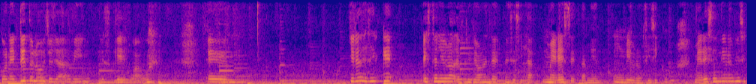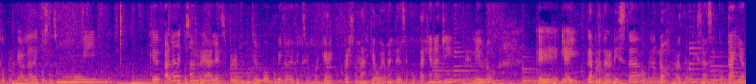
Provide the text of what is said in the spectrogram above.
Con el título yo ya vi, es que, wow. Quiere decir que este libro definitivamente necesita, merece también un libro en físico. Merece un libro en físico porque habla de cosas muy... que habla de cosas reales, pero al mismo tiempo un poquito de ficción porque hay personas que obviamente se contagian allí en el libro eh, y ahí la protagonista, o bueno, los protagonistas se contagian,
